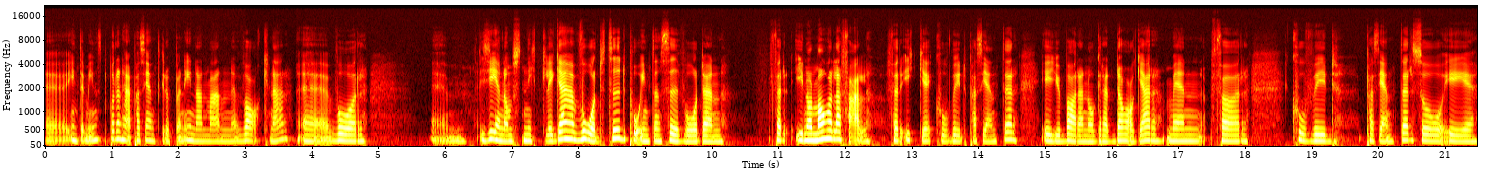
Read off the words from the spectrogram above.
eh, inte minst på den här patientgruppen innan man vaknar. Eh, vår eh, genomsnittliga vårdtid på intensivvården för, i normala fall för icke-covid-patienter är ju bara några dagar. Men för covid-patienter så är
